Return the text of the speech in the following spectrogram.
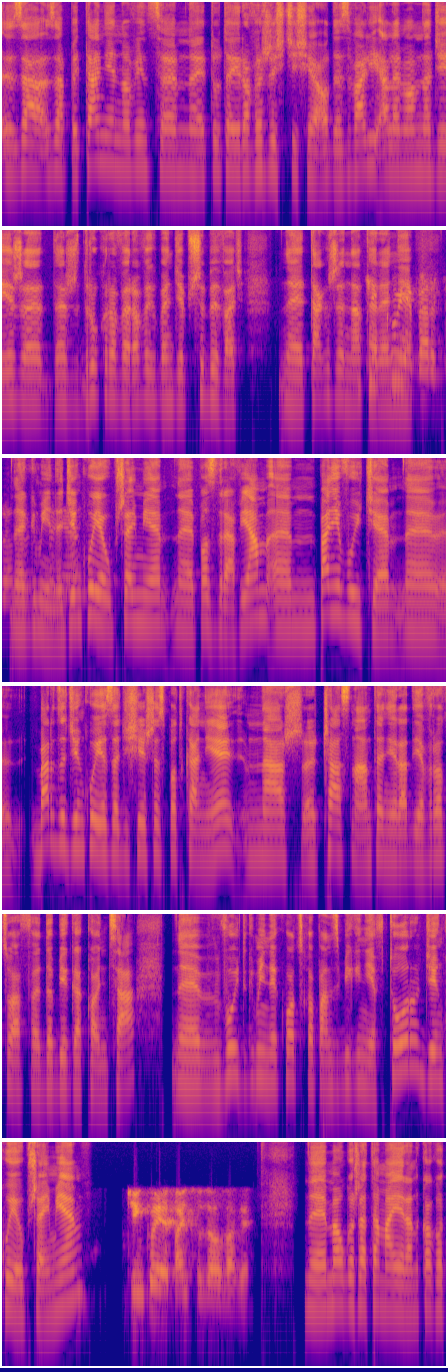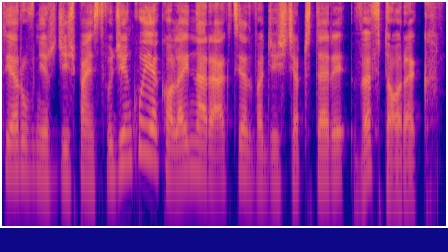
e, za, za pytanie. No więc em, tutaj rowerzyści się odezwali, ale mam nadzieję, że też dróg rowerowych będzie przybywać e, także na terenie Dziękuję gminy. Dziękuję uprzejmie, pozdrawiam. Panie wójcie, bardzo dziękuję za dzisiejsze spotkanie. Nasz czas na antenie Radia Wrocław dobiega końca. E, Wójt gminy Kłodzko, pan Zbigniew Tur. Dziękuję uprzejmie. Dziękuję Państwu za uwagę. E, Małgorzata Majeran-Kokot, ja również dziś Państwu dziękuję. Kolejna reakcja 24 we wtorek.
